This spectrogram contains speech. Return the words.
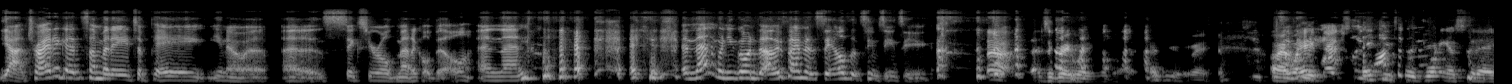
yeah. Try to get somebody to pay, you know, a, a six-year-old medical bill, and then and then when you go into the other side of sales, it seems easy. Ah, that's a great way. That's a great way. All right, well, hey, thank you for joining us today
